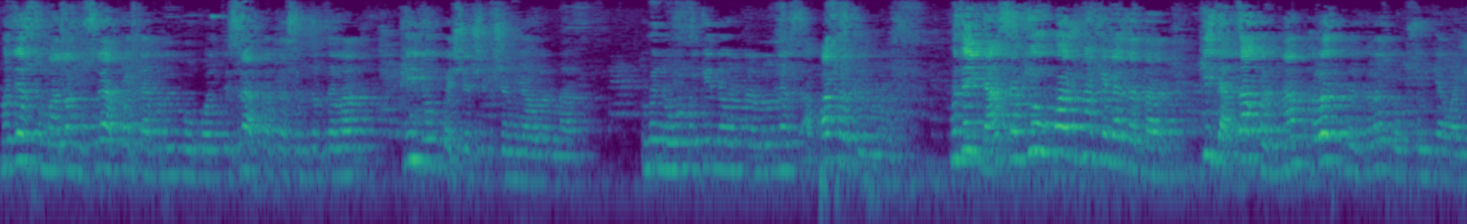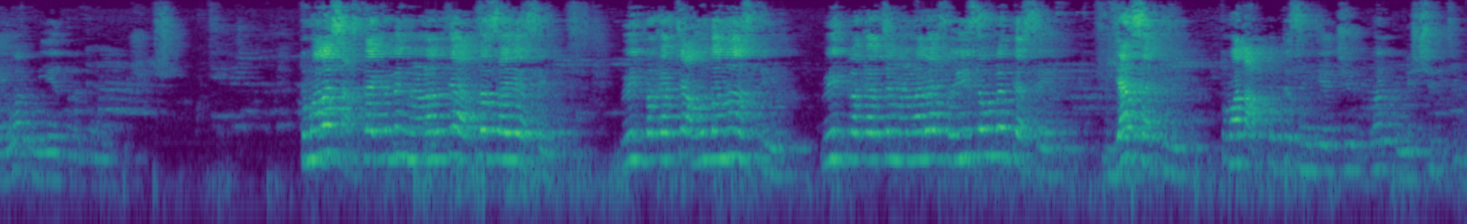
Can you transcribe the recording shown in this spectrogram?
म्हणजेच तुम्हाला दुसऱ्या अपत्यापर्यंत मोफत तिसऱ्या अपत्य असेल तर त्याला फी देऊन पैसे शिक्षण घ्यावं लागणार. तुम्ही निवडणुकी निवडण्यास अपात्र करणं म्हणजे यासारखी उपासना केल्या जातात की ज्याचा परिणाम कळत न कळत लोकसंख्या वाढीवर नियंत्रण ठेवणे तुम्हाला शासनाकडे मिळणार ते अर्थसहाय्य असेल विविध प्रकारचे अनुदानं असतील विविध प्रकारच्या मिळणाऱ्या सोयी सवलती असेल यासाठी तुम्हाला आपत्ती संख्येची अट निश्चित केली.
